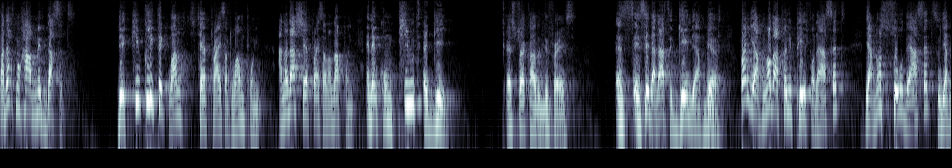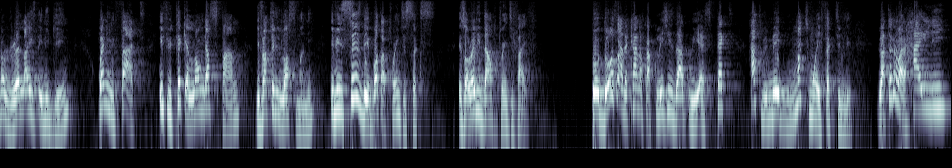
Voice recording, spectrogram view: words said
But that's not how MIF does it. They quickly take one share price at one point, another share price at another point, and then compute a gain Extract out the difference. and, and say that that's a gain they have made. Yeah. When they have not actually paid for the asset, they have not sold the asset, so they have not realized any gain. When in fact, if you take a longer span, they've actually lost money. Even since they bought at 26, it's already down to 25. So those are the kind of calculations that we expect have to be made much more effectively. We are talking about a highly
